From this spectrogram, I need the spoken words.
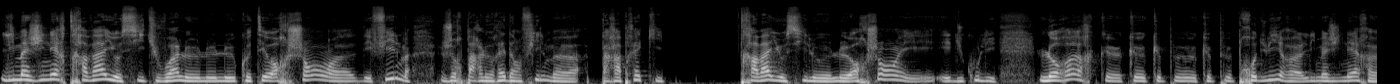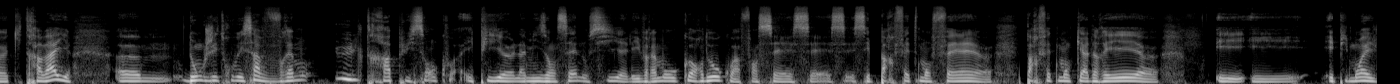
l'imaginaire travaille aussi, tu vois, le, côté hors-champ euh, des films. Je reparlerai d'un film euh, par après qui travaille aussi le, le hors-champ et, du coup l'horreur que, peut, produire l'imaginaire euh, qui travaille. Donc j'ai trouvé ça vraiment ultra puissant quoi. Et puis euh, la mise en scène aussi elle est vraiment au cordeau quoi. Enfin c'est c'est- parfaitement fait euh, parfaitement cadré euh, et, et, et puis moi il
